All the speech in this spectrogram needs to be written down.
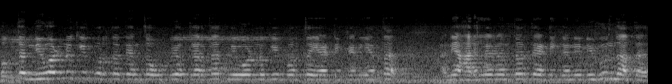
फक्त निवडणुकीपुरतं त्यांचा उपयोग करतात. निवडणुकीपुरतं या ठिकाणी येतात आणि हरल्यानंतर त्या ठिकाणी निघून जातात.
